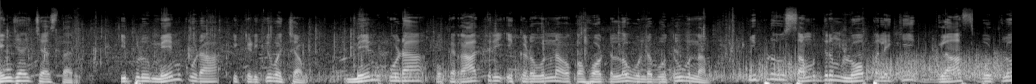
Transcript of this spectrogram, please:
ఎంజాయ్ చేస్తారు. ఇప్పుడు మేము కూడా ఇక్కడికి వచ్చాం. మేము కూడా ఒక రాత్రి ఇక్కడ ఉన్న ఒక హోటల్లో ఉండబోతూ ఉన్నాం. ఇప్పుడు సముద్రం లోపలికి గ్లాస్ బోట్లో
